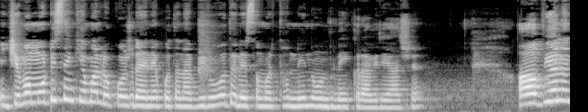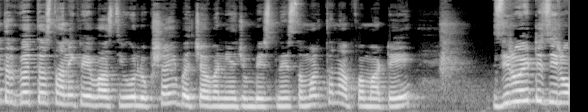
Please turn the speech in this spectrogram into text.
જેમાં મોટી સંખ્યામાં લોકો જોડાઈને પોતાના વિરોધ અને સમર્થનની નોંધણી કરાવી રહ્યા છે. આ અભિયાન અંતર્ગત સ્થાનિક રહેવાસીઓ લોકશાહી બચાવવાની આ ઝુંબેશને સમર્થન આપવા માટે zero eight zero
